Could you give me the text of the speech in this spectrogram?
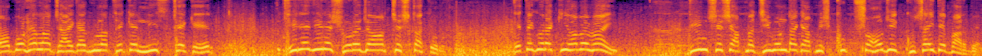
অবহেলা জায়গাগুলো থেকে নিচ থেকে ধীরে ধীরে সরে যাওয়ার চেষ্টা করুন। এতে করে কি হবে ভাই? দিন শেষে আপনার জীবনটাকে আপনি খুব সহজেই গুছাইতে পারবেন।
